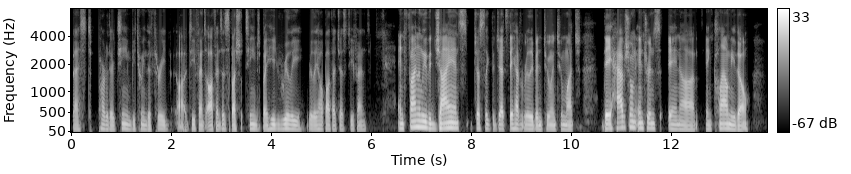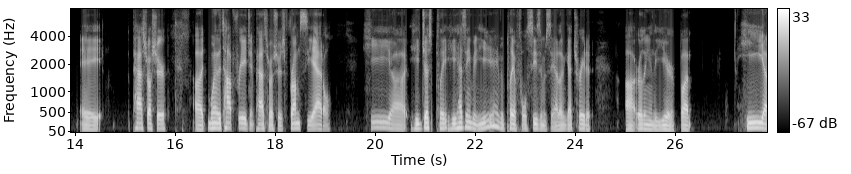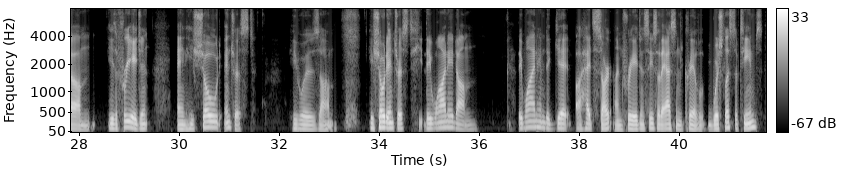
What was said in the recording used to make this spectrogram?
best part of their team between the three uh, defense, offense, and special teams. But he'd really, really help out that Jets defense. And finally, the Giants, just like the Jets, they haven't really been doing too much. They have shown interest in uh, in Clowney though, a pass rusher, uh, one of the top free agent pass rushers from Seattle. He uh, he just played. He hasn't even he didn't even play a full season with Seattle. He got traded uh, early in the year, but he um, he's a free agent and he showed interest. He was um, he showed interest. He, they wanted um, they wanted him to get a head start on free agency, so they asked him to create a wish list of teams.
